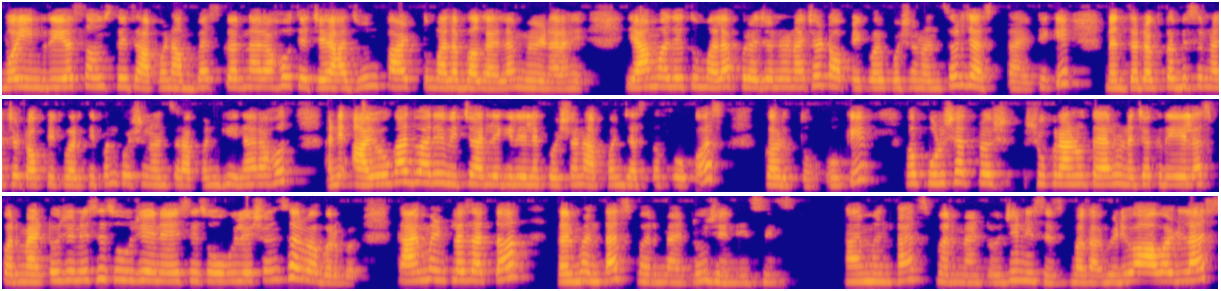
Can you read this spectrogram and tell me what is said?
व इंद्रिय संस्थेचा आपण अभ्यास करणार आहोत. त्याचे अजून पाठ तुम्हाला बघायला मिळणार आहे. यामध्ये तुम्हाला प्रजननाच्या टॉपिकवर क्वेश्चन आन्सर जास्त आहे ठीक आहे? नंतर रक्तभिसरणाच्या टॉपिक वरती पण क्वेश्चन आन्सर आपण घेणार आहोत. आणि आयोगाद्वारे विचारले गेलेले क्वेश्चन आपण जास्त फोकस करतो ओके मग पुरुषात शुक्राणू तयार होण्याच्या क्रियेला स्पर्मॅटोजेनेसिस ओजेनेसिस ओव्युलेशन सर्व बरोबर काय म्हटलं जातं? तर म्हणतात स्पर्मॅटोजेनेसिस काय म्हणतात? स्पर्मॅटोजेनेसिस बघा व्हिडिओ आवडलास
